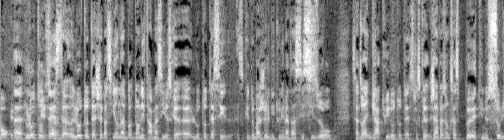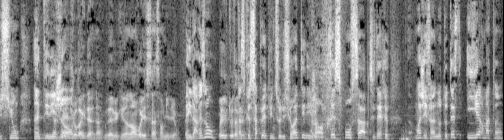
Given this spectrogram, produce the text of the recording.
Bon, euh, l'autotest, euh, l'autotest, je ne sais pas s'il y en a dans les pharmacies, parce que euh, l'autotest, c'est, ce qui est dommage, je le dis tous les matins, c'est 6 euros. Ça devrait être gratuit, l'autotest, parce que j'ai l'impression que ça peut être une solution intelligente. Joe Biden, hein, vous avez vu qu'il en a envoyé 500 millions. Ben, il a raison. Oui, tout à fait. Parce que ça peut être une solution intelligente, responsable. C'est-à-dire que moi, j'ai fait un autotest hier matin.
